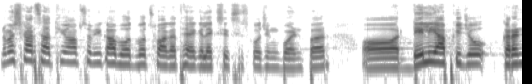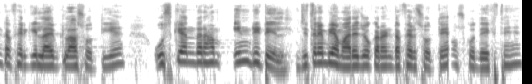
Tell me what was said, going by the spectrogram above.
नमस्कार साथियों, आप सभी का बहुत बहुत स्वागत है गैलेक्सी सिक्स कोचिंग पॉइंट पर। और डेली आपकी जो करंट अफेयर की लाइव क्लास होती है, उसके अंदर हम इन डिटेल जितने भी हमारे जो करंट अफेयर्स होते हैं, उसको देखते हैं।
